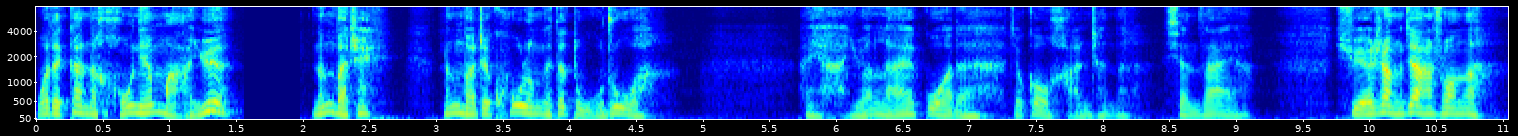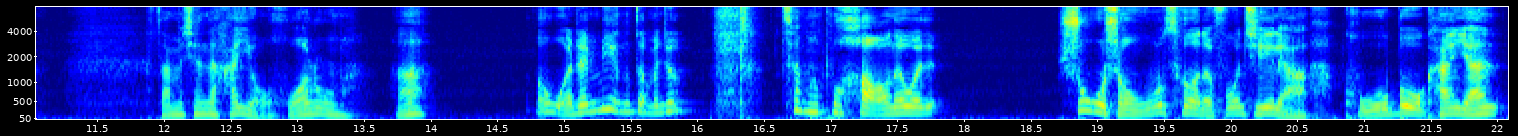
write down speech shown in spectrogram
我得干到猴年马月，能把这能把这窟窿给它堵住啊！哎呀，原来过得就够寒碜的了，现在呀，雪上加霜啊！咱们现在还有活路吗？啊，我这命怎么就这么不好呢？我这束手无策的夫妻俩苦不堪言。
